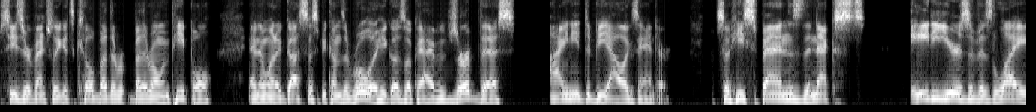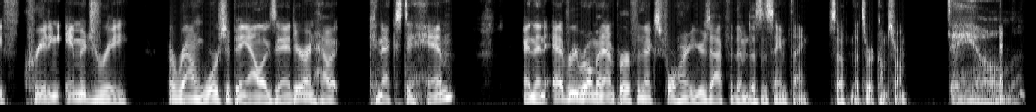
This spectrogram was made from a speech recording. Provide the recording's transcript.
Caesar eventually gets killed by the by the Roman people, and then when Augustus becomes a ruler, he goes, "Okay, I've observed this. I need to be Alexander." So he spends the next 80 years of his life creating imagery around worshiping Alexander and how it connects to him. And then every Roman emperor for the next 400 years after them does the same thing. So that's where it comes from. Damn.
